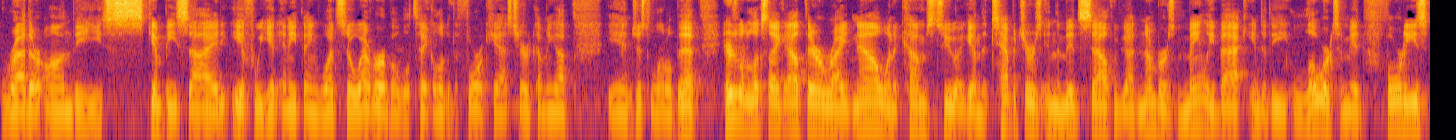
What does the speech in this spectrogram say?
rather on the skimpy side if we get anything whatsoever. But we'll take a look at the forecast here coming up in just a little bit. Here's what it looks like out there right now when it comes to, again, the temperatures in the mid south. We've got numbers mainly back into the lower to mid 40s.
